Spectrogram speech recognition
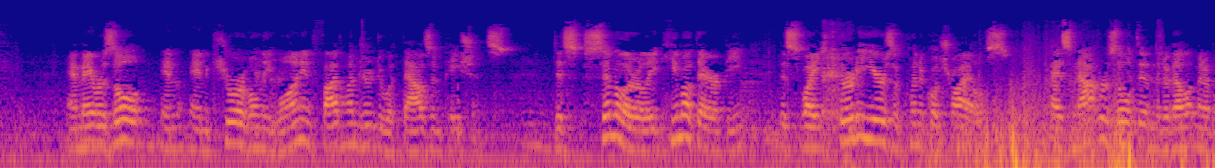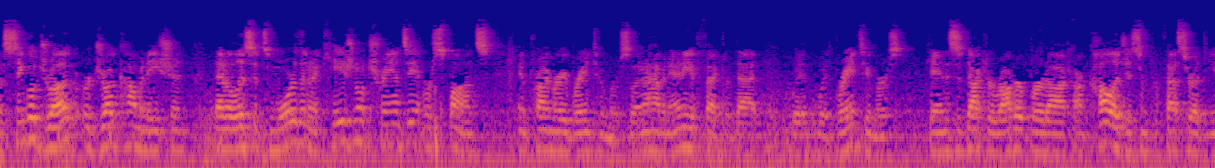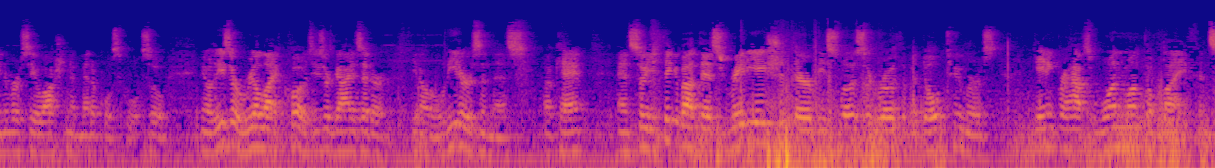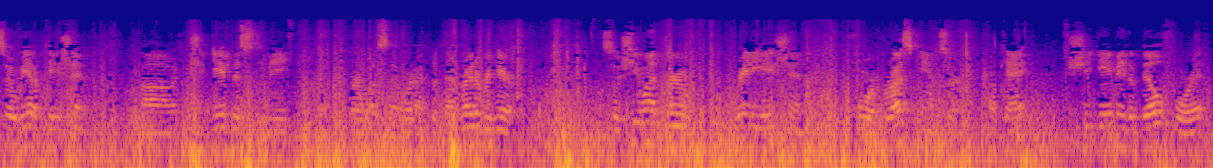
and may result in, in cure of only one in 500 to 1,000 patients. This, similarly, chemotherapy, despite 30 years of clinical trials, has not resulted in the development of a single drug or drug combination that elicits more than an occasional transient response in primary brain tumors. So they're not having any effect with that with, with brain tumors. Okay, and this is Dr. Robert Burdock, oncologist and professor at the University of Washington Medical School. So, you know, these are real life quotes. These are guys that are, you know, leaders in this. Okay? And so you think about this radiation therapy slows the growth of adult tumors, gaining perhaps one month of life. And so we had a patient, uh, she gave this to me. Where was that? Where did I put that? Right over here. So she went through radiation for breast cancer, okay? She gave me the bill for it,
